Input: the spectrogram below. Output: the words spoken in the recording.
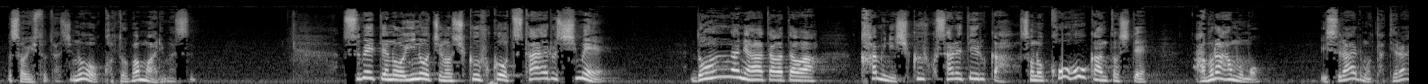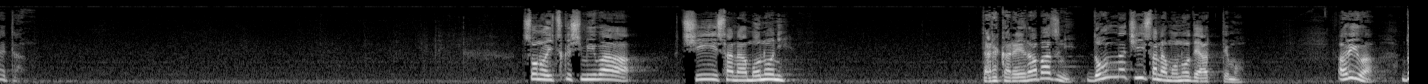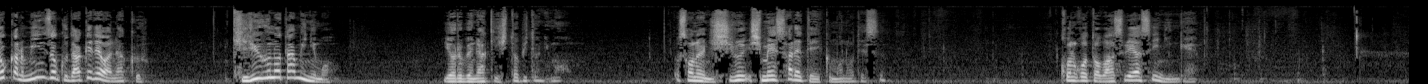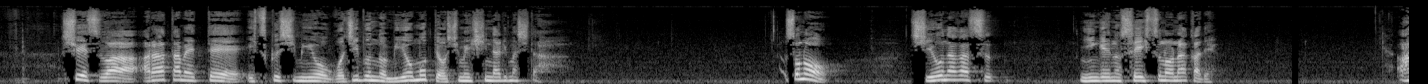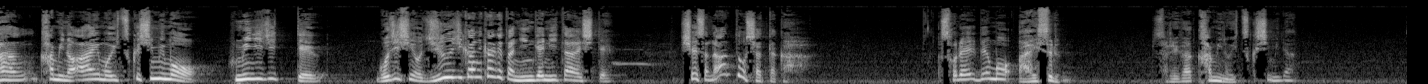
そういう人たちの言葉もあります。すべての命の祝福を伝える使命、どんなにあなた方は神に祝福されているか、その広報官としてアブラハムもイスラエルも建てられた。その慈しみは小さなものに、誰から選ばずに、どんな小さなものであっても、あるいはどっかの民族だけではなく、気流の民にも、よるべなき人々にも、そのように示されていくものです。このことを忘れやすい人間。シュエスは改めて慈しみをご自分の身をもってお示しになりました。その血を流す人間の性質の中で、神の愛も慈しみも踏みにじってご自身を十字架にかけた人間に対して、シェイさん何とおっしゃったか。それでも愛する。それが神の慈しみだ。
